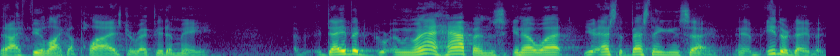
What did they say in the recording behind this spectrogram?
that I feel like applies directly to me. David, when that happens, you know what? You, that's the best thing you can say. Either David.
